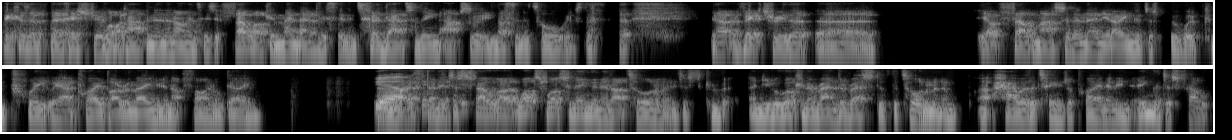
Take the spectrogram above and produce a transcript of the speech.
because of the history of what had happened in the nineties. It felt like it meant everything, and turned out to mean absolutely nothing at all. It was the, the you know a victory that uh, you know felt massive, and then you know England just were completely outplayed by Romania in that final game. Yeah, and, and it just felt like what's watching England in that tournament. It just and you were looking around the rest of the tournament and how other teams were playing. I mean, England just felt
